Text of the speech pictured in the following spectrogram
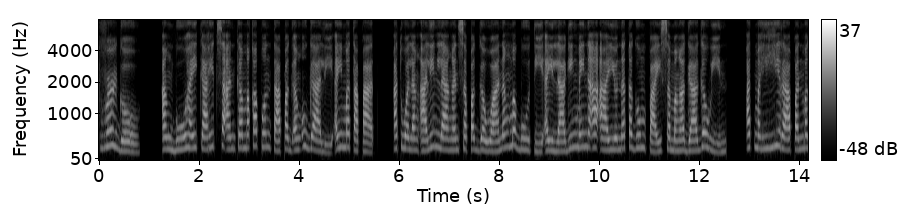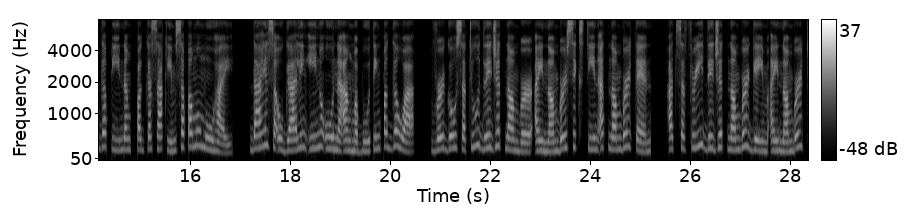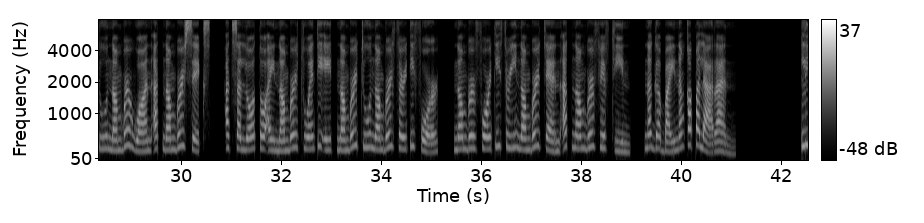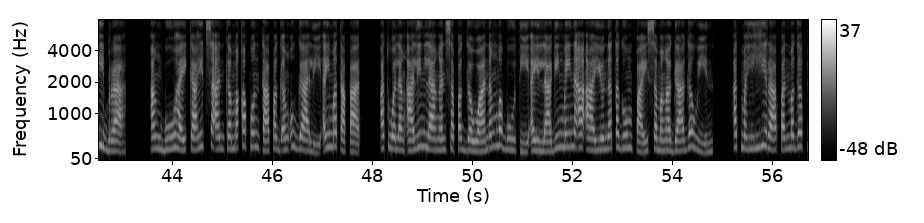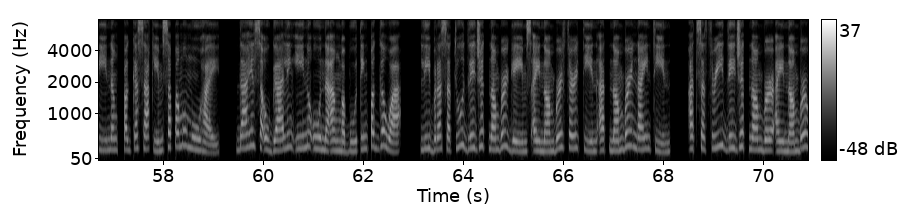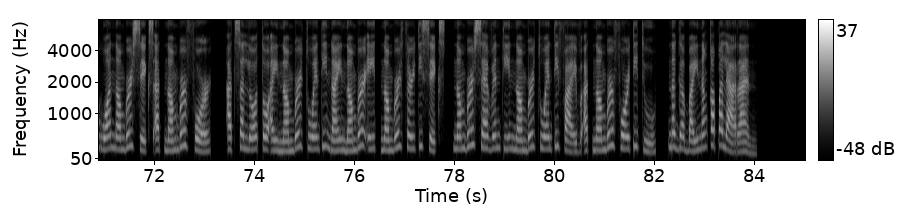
Virgo ang buhay kahit saan ka makapunta pag ang ugali ay matapat, at walang alinlangan sa paggawa ng mabuti ay laging may naaayon na tagumpay sa mga gagawin, at mahihirapan magapi ng pagkasakim sa pamumuhay. Dahil sa ugaling inuuna ang mabuting paggawa, Virgo sa 2-digit number ay number 16 at number 10, at sa 3-digit number game ay number 2, number 1 at number 6, at sa loto ay number 28, number 2, number 34, number 43, number 10 at number 15, nagabay ng kapalaran. Libra. Ang buhay kahit saan ka makapunta pag ang ugali ay matapat, at walang alinlangan sa paggawa ng mabuti ay laging may naaayon na tagumpay sa mga gagawin, at mahihirapan magapi ng pagkasakim sa pamumuhay, dahil sa ugaling inuuna ang mabuting paggawa, Libra sa 2-digit number games ay number 13 at number 19, at sa 3-digit number ay number 1, number 6 at number 4, at sa loto ay number 29, number 8, number 36, number 17, number 25 at number 42, nagabay ng kapalaran.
